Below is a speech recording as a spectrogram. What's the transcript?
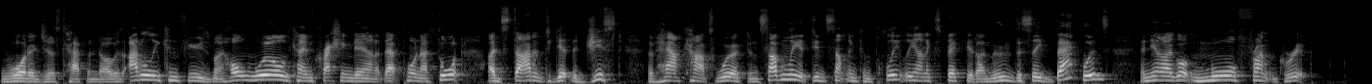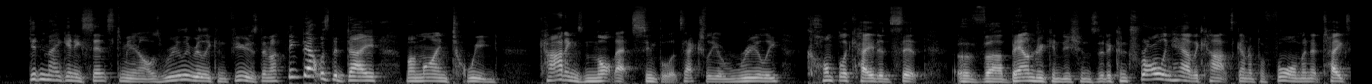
what had just happened. I was utterly confused. My whole world came crashing down. At that point, I thought I'd started to get the gist of how karts worked, and suddenly it did something completely unexpected. I moved the seat backwards, and yet I got more front grip. Didn't make any sense to me, and I was really, really confused. And I think that was the day my mind twigged. Karting's not that simple. It's actually a really complicated set of uh, boundary conditions that are controlling how the kart's going to perform and it takes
